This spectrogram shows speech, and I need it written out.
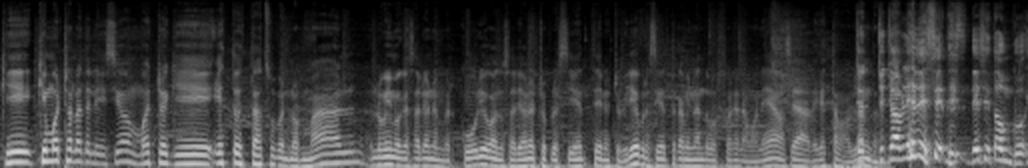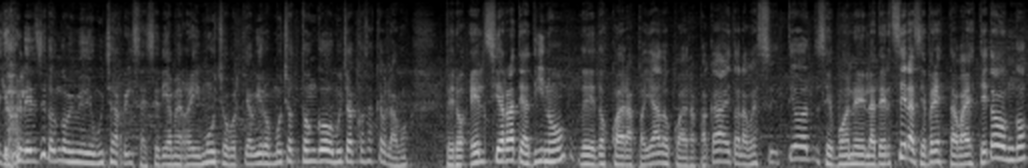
¿qué, qué muestra la televisión? Muestra que esto está súper normal, lo mismo que salió en el Mercurio cuando salió nuestro presidente, nuestro querido presidente caminando por fuera de la moneda, o sea, ¿de qué estamos Yo, hablando? yo- yo hablé de ese, de, de ese tongo, yo hablé de ese tongo, a mí me dio mucha risa, ese día me reí mucho porque había muchos tongos, muchas cosas que hablamos, pero él cierra teatino de dos cuadras para allá, dos cuadras para acá y toda la cuestión, se pone la tercera, se presta para este tongo,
